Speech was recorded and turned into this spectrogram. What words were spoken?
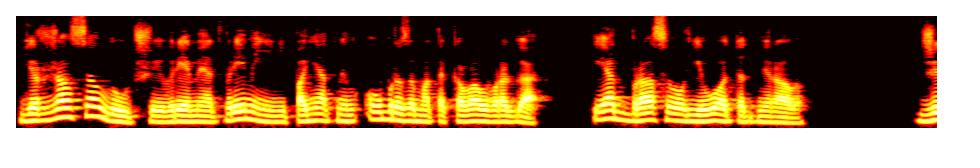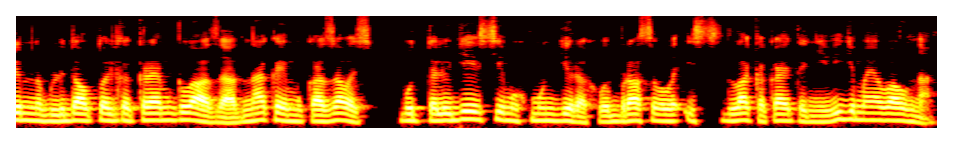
держался лучше и время от времени непонятным образом атаковал врага и отбрасывал его от адмиралов. Джим наблюдал только краем глаза, однако ему казалось, будто людей в симых мундирах выбрасывала из седла какая-то невидимая волна.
